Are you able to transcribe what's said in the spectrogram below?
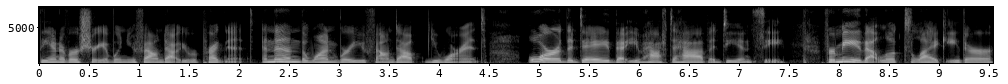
the anniversary of when you found out you were pregnant, and then the one where you found out you weren't or the day that you have to have a D&C. For me, that looked like either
